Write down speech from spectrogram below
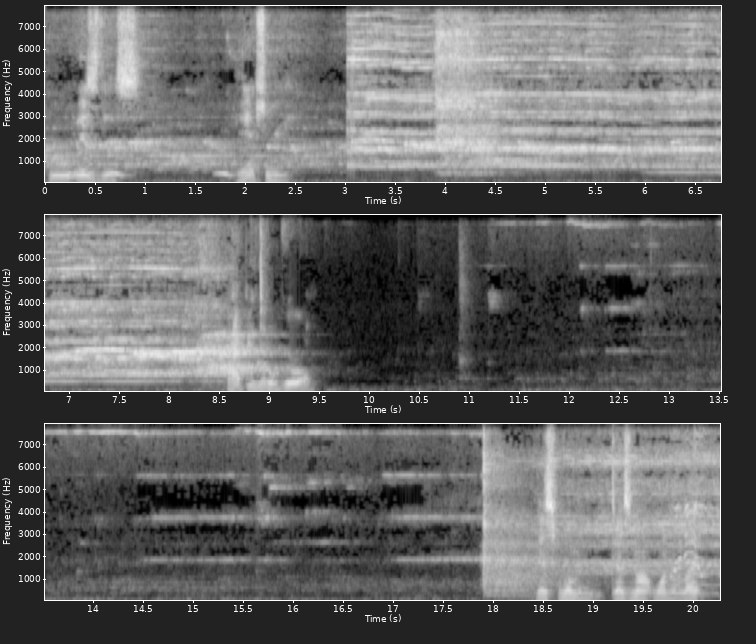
Who is this? Answer me. Happy little girl. This woman does not want to let.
